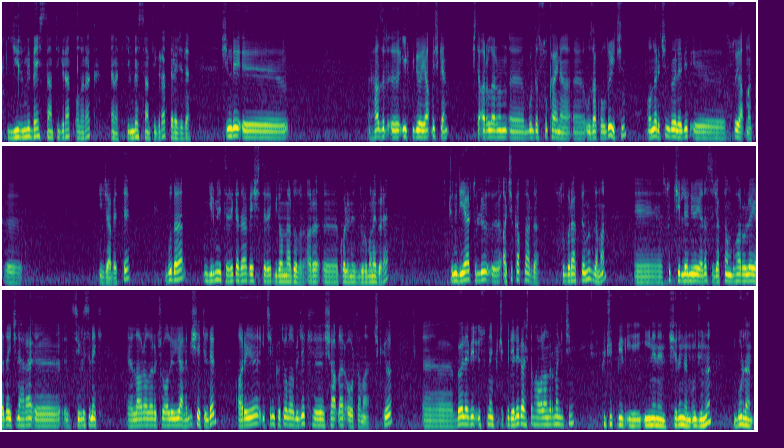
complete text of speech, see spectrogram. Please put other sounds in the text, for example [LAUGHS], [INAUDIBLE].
25 santigrat olarak evet 25 santigrat derecede. Şimdi e, hazır e, ilk video yapmışken işte arıların e, burada su kaynağı e, uzak olduğu için onlar için böyle bir e, su yapmak e, icap etti. Bu da 20 litrelik ya da 5 litrelik bidonlarda olur arı e, kolonisi durumuna göre. Çünkü diğer türlü e, açık kaplarda su bıraktığımız zaman e, su kirleniyor ya da sıcaktan buhar oluyor ya da içine her e, sivrisinek e, lavraları çoğalıyor yani bir şekilde arıyı için kötü olabilecek e, şartlar ortama çıkıyor. E, böyle bir üstünden küçük bir delik açtım havalandırmak için. Küçük bir e, iğnenin şırınganın ucunu buradan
